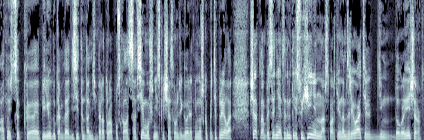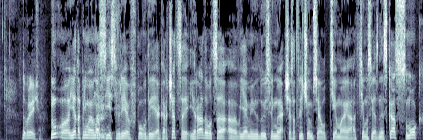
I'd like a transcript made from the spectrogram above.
относится к периоду, когда действительно там температура опускалась совсем уж низко. Сейчас, вроде говорят, немножко потеплело. Сейчас к нам присоединяется Дмитрий Сухинин, наш спортивный обозреватель. Дим, добрый вечер. Добрый вечер. Ну, я так понимаю, у нас есть время в поводы огорчаться общаться и радоваться. Я имею в виду, если мы сейчас отвлечемся от темы, от темы, связанной с КАС, смог,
